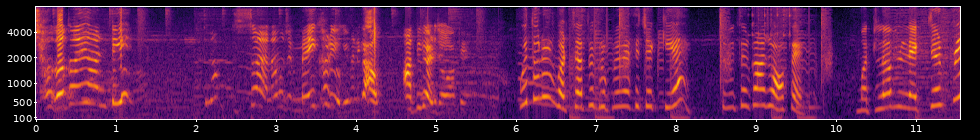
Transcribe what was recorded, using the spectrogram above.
छगा का है आंटी? इतना गुस्सा है ना मुझे मैं ही खड़ी हो गई। मैंने कहा आओ आप ही बैठ जाओ आके। वो तूने तो व्हाट्सएप पे ग्रुप में मैसेज चेक किया है? सुमित सर का आज ऑफ़ है? मतलब लेक्चर फ्री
